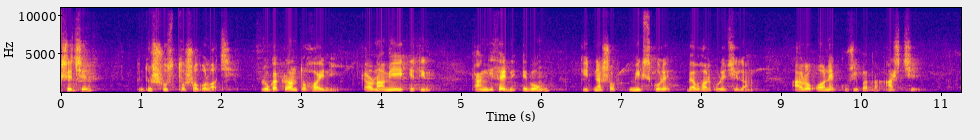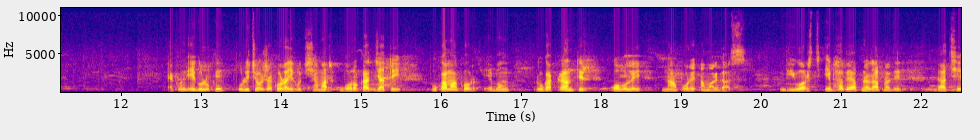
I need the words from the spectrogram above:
এসেছে, কিন্তু সুস্থ সবল আছে। রোগাক্রান্ত হয়নি, কারণ আমি এটি ফাঙ্গিসাইড এবং কীটনাশক মিক্স করে ব্যবহার করেছিলাম। আরও অনেক কুশি পাতা আসছে। এখন এগুলোকে পরিচর্যা করাই হচ্ছে আমার বড় কাজ, যাতে পোকামাকড় এবং রোগাক্রান্তের কবলে না পড়ে আমার গাছ। ভিউয়ার্স, এভাবে আপনারা আপনাদের গাছে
